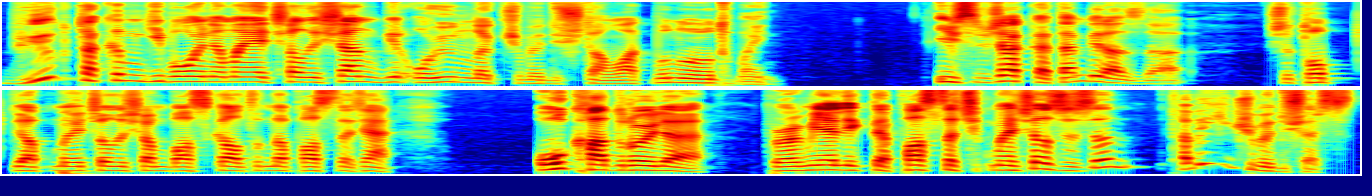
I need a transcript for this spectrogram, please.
büyük takım gibi oynamaya çalışan bir oyunla küme düştü ama bak bunu unutmayın. Ipswich hakikaten biraz daha şu top yapmaya çalışan baskı altında pasta. Yani o kadroyla Premier Lig'de pasta çıkmaya çalışırsan tabii ki küme düşersin.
